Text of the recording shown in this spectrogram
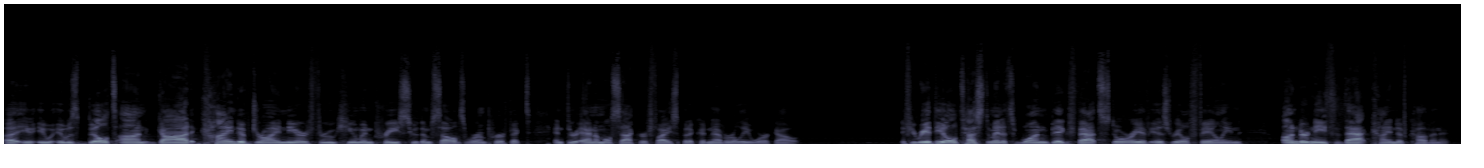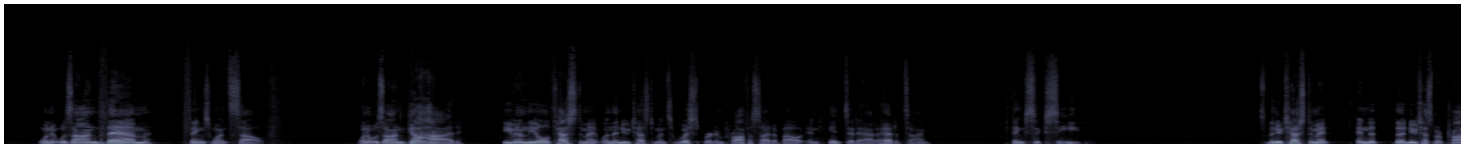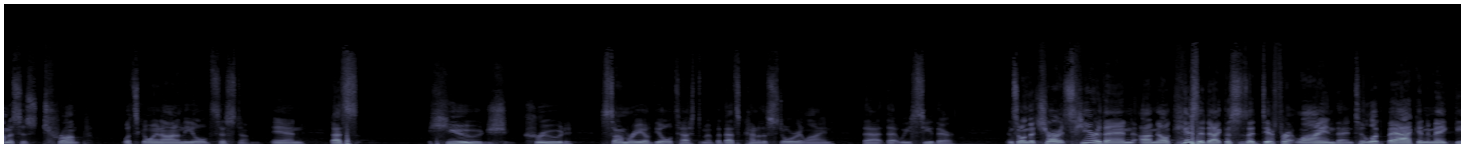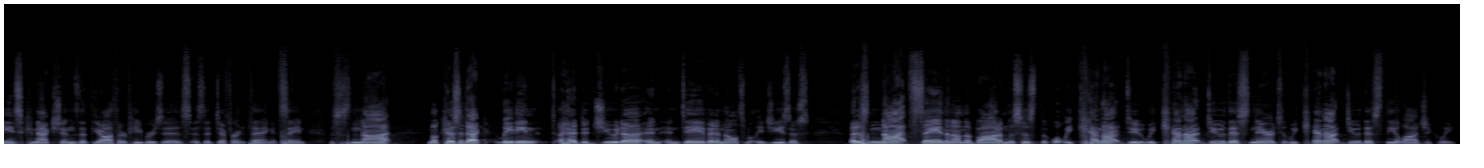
Uh, it, it, it was built on God kind of drawing near through human priests who themselves were imperfect and through animal sacrifice, but it could never really work out. If you read the Old Testament, it's one big fat story of Israel failing underneath that kind of covenant. When it was on them, things went south. When it was on God, even in the Old Testament, when the New Testament's whispered and prophesied about and hinted at ahead of time, things succeed. So the New Testament and the, the New Testament promises trump what's going on in the old system. And that's huge, crude summary of the Old Testament, but that's kind of the storyline that, that we see there. And so in the charts here, then, uh, Melchizedek, this is a different line then. To look back and to make these connections that the author of Hebrews is, is a different thing. It's saying this is not Melchizedek leading ahead to Judah and, and David and then ultimately Jesus. That is not saying that on the bottom, this is the, what we cannot do. We cannot do this narrative. We cannot do this theologically.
